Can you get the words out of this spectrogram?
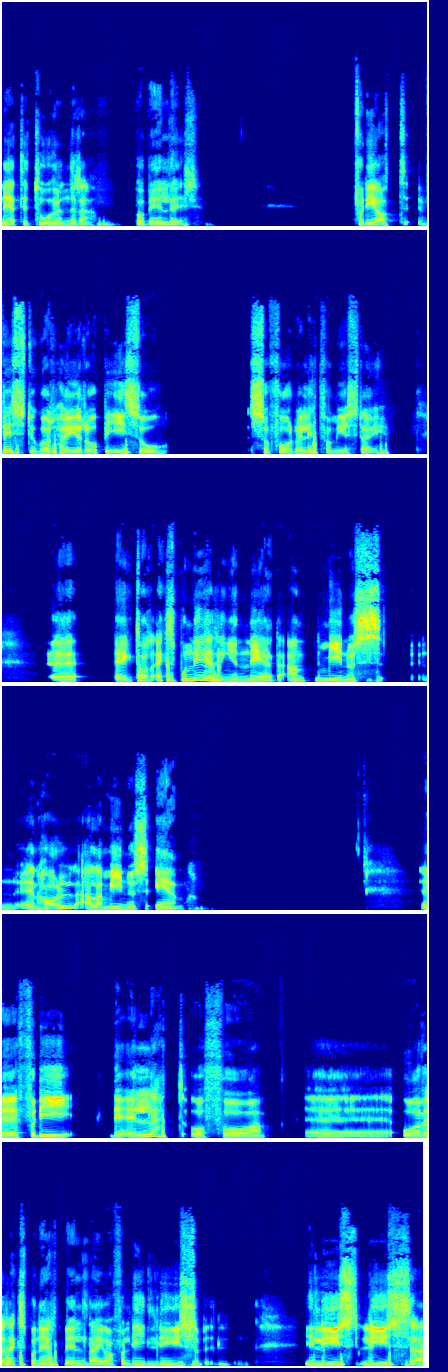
ned til 200 på bilder. Fordi at hvis du går høyere opp i ISO, så får du litt for mye støy. Eh, jeg tar eksponeringen ned, enten minus en halv eller minus én. Eh, fordi det er lett å få eh, overeksponert bilder, i hvert fall de lyse de lys, lyse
